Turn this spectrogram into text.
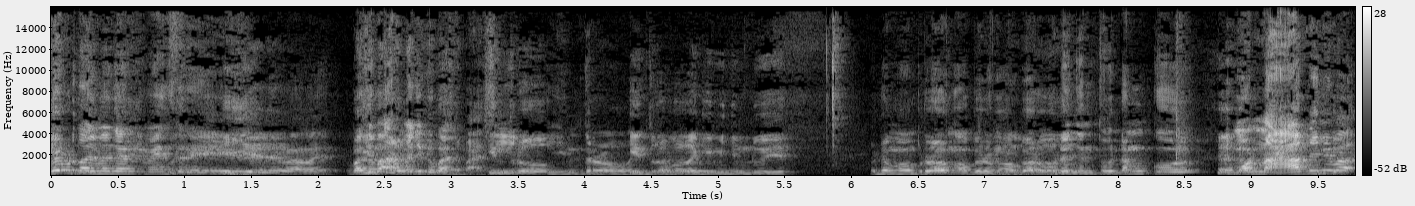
Pokoknya pertanyaan mainstream. Iya. Bahasa apa juga bahasa basi. Intro. Intro. intro kalau lagi minjem duit Udah ngobrol, ngobrol, ngobrol, udah nyentuh dengkul. Mohon maaf ini, Pak.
